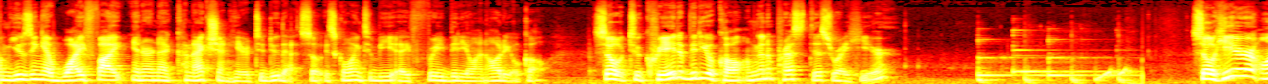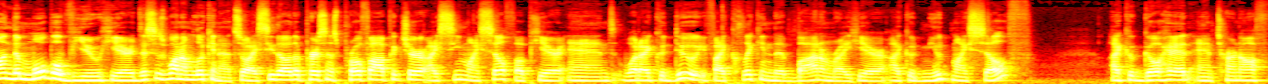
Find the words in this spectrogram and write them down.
I'm using a Wi-Fi internet connection here to do that. So it's going to be a free video and audio call. So to create a video call, I'm gonna press this right here. So here on the mobile view here, this is what I'm looking at. So I see the other person's profile picture, I see myself up here, and what I could do, if I click in the bottom right here, I could mute myself. I could go ahead and turn off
